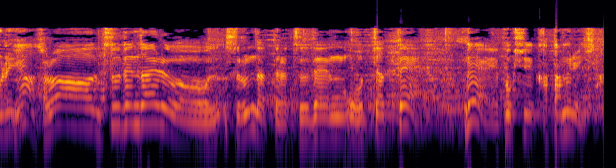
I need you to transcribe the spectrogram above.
俺いやそれは通電材料をするんだったら通電覆っちゃってでエポキシで固めりゃいいじゃん。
